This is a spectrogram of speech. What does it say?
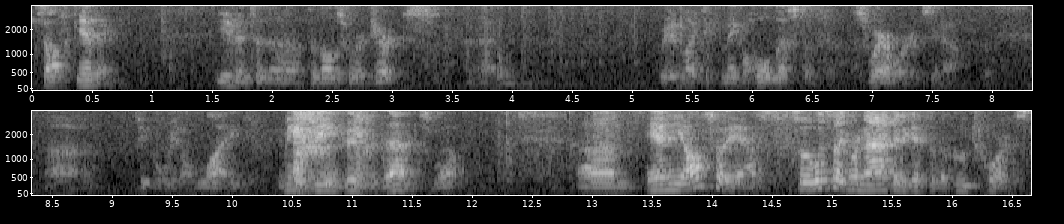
self-giving, even to the to those who are jerks. And we could like make a whole list of swear words, you know, uh, people we don't like. It means being good to them as well. Um, and he also asks, so it looks like we're not going to get to the who towards.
